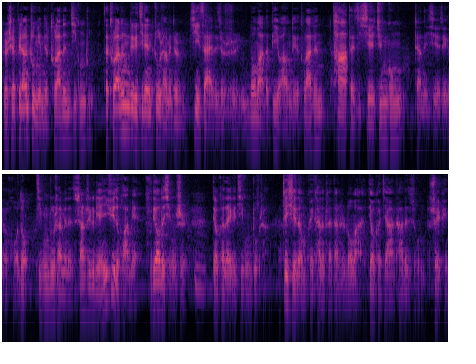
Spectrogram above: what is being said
比如说非常著名的图拉真济公柱，在图拉真这个纪念柱上面，就是记载的就是罗马的帝王这个图拉真他的。一些军工这样的一些这个活动，济公柱上面呢，实际上是一个连续的画面，浮雕的形式，嗯，雕刻在一个济公柱上。这些呢，我们可以看得出来，当时罗马雕刻家他的这种水平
